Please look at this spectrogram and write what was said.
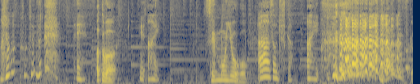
え。あとはえはい。専門用語？ああそうですか。はい。何ですか？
